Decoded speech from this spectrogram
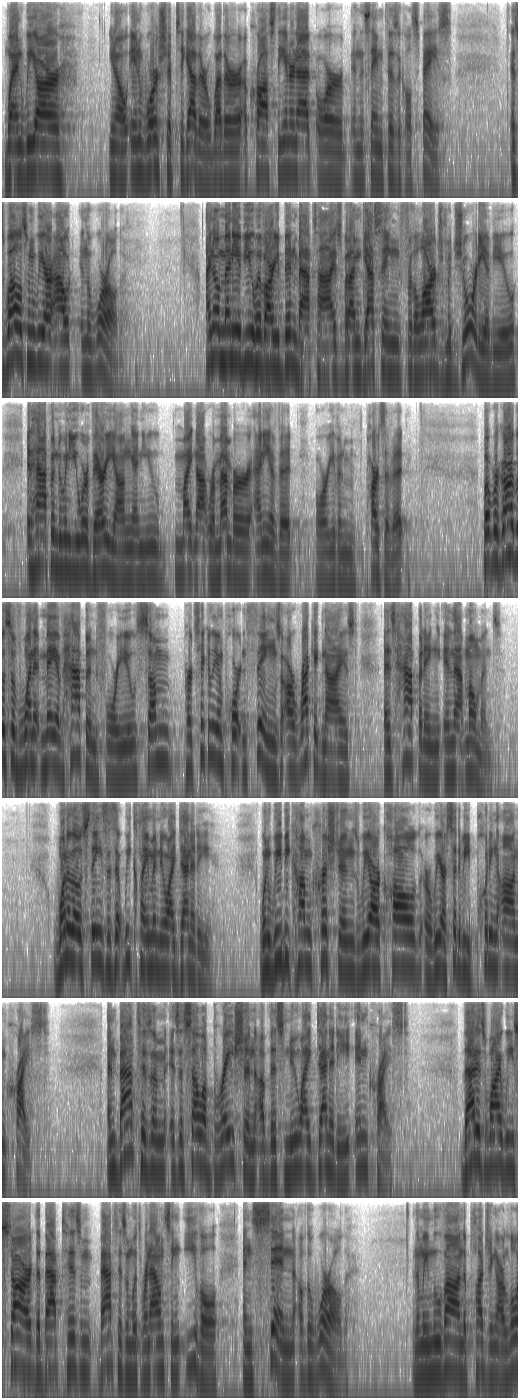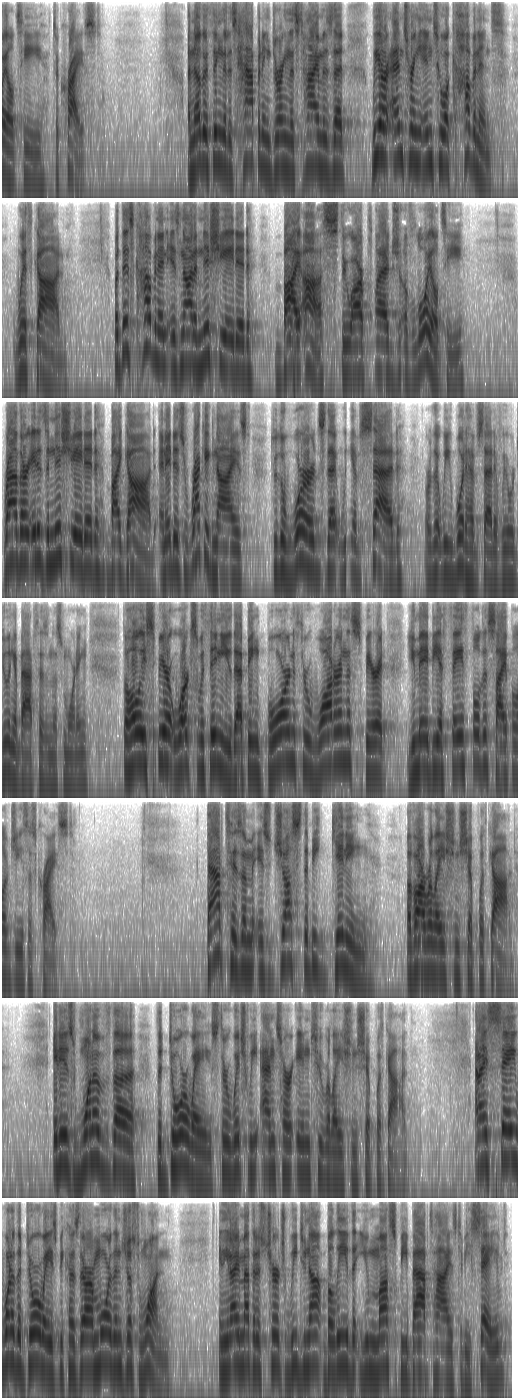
when we are, you know, in worship together, whether across the internet or in the same physical space, as well as when we are out in the world. I know many of you have already been baptized, but I'm guessing for the large majority of you, it happened when you were very young and you might not remember any of it or even parts of it. But regardless of when it may have happened for you, some particularly important things are recognized as happening in that moment. One of those things is that we claim a new identity. When we become Christians, we are called, or we are said to be putting on Christ. And baptism is a celebration of this new identity in Christ. That is why we start the baptism, baptism with renouncing evil and sin of the world. And then we move on to pledging our loyalty to Christ. Another thing that is happening during this time is that we are entering into a covenant with God. But this covenant is not initiated by us through our pledge of loyalty. Rather, it is initiated by God, and it is recognized through the words that we have said, or that we would have said if we were doing a baptism this morning. The Holy Spirit works within you, that being born through water and the Spirit, you may be a faithful disciple of Jesus Christ. Baptism is just the beginning of our relationship with God. It is one of the, the doorways through which we enter into relationship with God. And I say one of the doorways because there are more than just one. In the United Methodist Church, we do not believe that you must be baptized to be saved,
